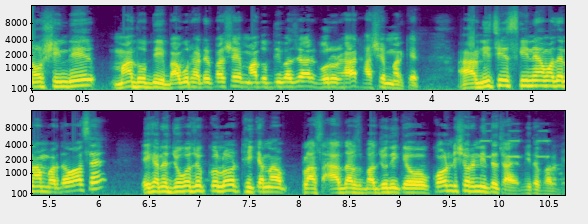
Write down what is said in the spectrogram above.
নরসিংদীর মাধবদী বাবুরহাটের পাশে মাধবদী বাজার গরুরহাট হাসেম মার্কেট। আর নিচে স্ক্রিনে আমাদের নাম্বার দেওয়া আছে। এখানে যোগাযোগ করল ঠিকানা প্লাস আদার্স বা যদি কেউ কন্ডিশনে নিতে চায় নিতে পারবে।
